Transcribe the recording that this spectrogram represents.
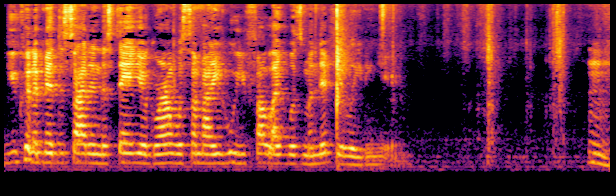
you could have been deciding to stand your ground with somebody who you felt like was manipulating you. Hmm.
